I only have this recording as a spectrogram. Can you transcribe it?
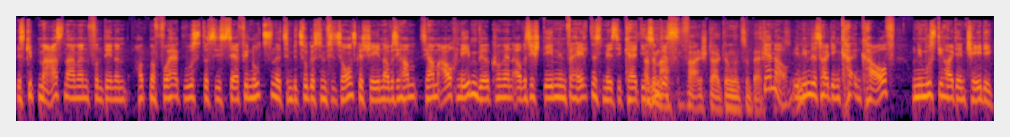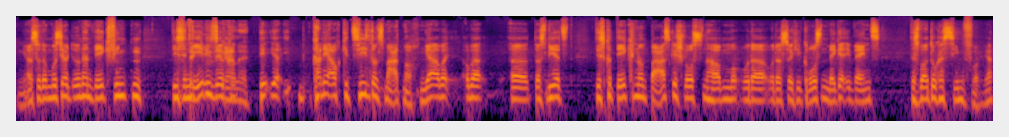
Es gibt Maßnahmen, von denen hat man vorher gewusst, dass sie sehr viel nutzen, jetzt in Bezug auf Infektionsgeschehen, aber sie haben, sie haben auch Nebenwirkungen, aber sie stehen in Verhältnismäßigkeit. Ich also Massenveranstaltungen zum Beispiel. Genau, ich nehme das halt in, in, Kauf und ich muss die halt entschädigen. Also da muss ich halt irgendeinen Weg finden, diese der Nebenwirkungen, die, ja, kann ich auch gezielt und smart machen. Ja, aber, aber äh, dass wir jetzt Diskotheken und Bars geschlossen haben oder, oder solche großen Mega-Events, das war durchaus sinnvoll. Ja?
